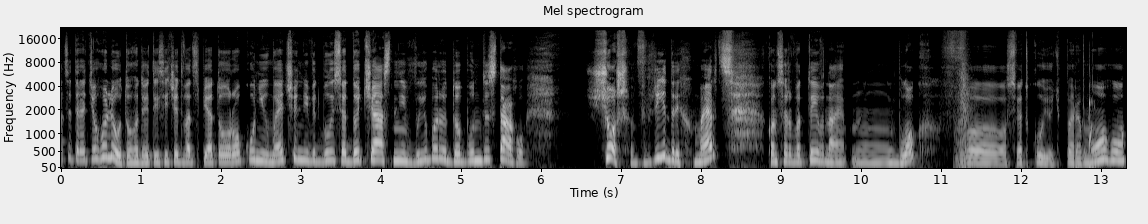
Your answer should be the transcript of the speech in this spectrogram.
23 лютого 2025 року у Німеччині відбулися дочасні вибори до Бундестагу. Що ж, Фрідріх Мерц, консервативний блок, святкують перемогу.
